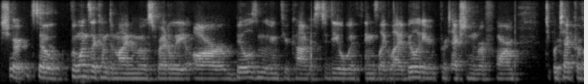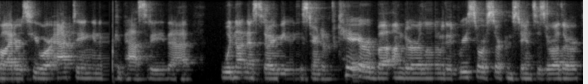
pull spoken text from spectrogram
Sure. So the ones that come to mind most readily are bills moving through Congress to deal with things like liability protection and reform to protect providers who are acting in a capacity that would not necessarily meet the standard of care, but under limited resource circumstances or other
